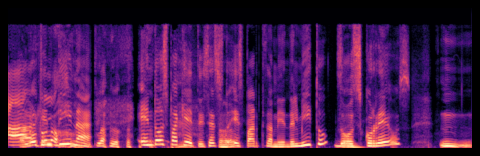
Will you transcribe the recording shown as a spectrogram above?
a Al otro lado, Argentina, claro. en dos paquetes. Es, es parte también del mito, dos Sí. correos. Mm,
